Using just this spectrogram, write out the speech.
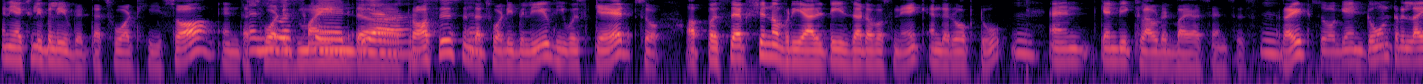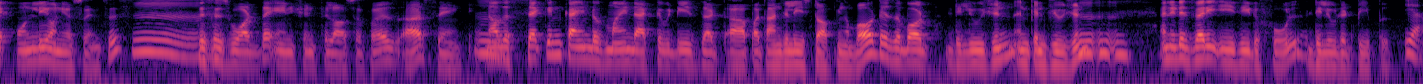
and he actually believed it. That's what he saw and that's And what his scared, mind uh, yeah. processed and that's what he believed. He was scared. So a perception of reality is that of a snake and the rope too and can be clouded by our senses right so again don't rely only on your senses this is what the ancient philosophers are saying now the second kind of mind activities that uh, patanjali is talking about is about delusion and confusion and it is very easy to fool deluded people Yeah.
